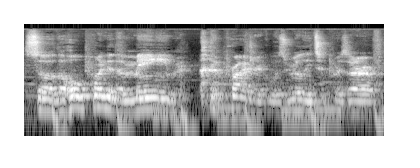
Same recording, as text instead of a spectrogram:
So the whole point of the MAME project was really to preserve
